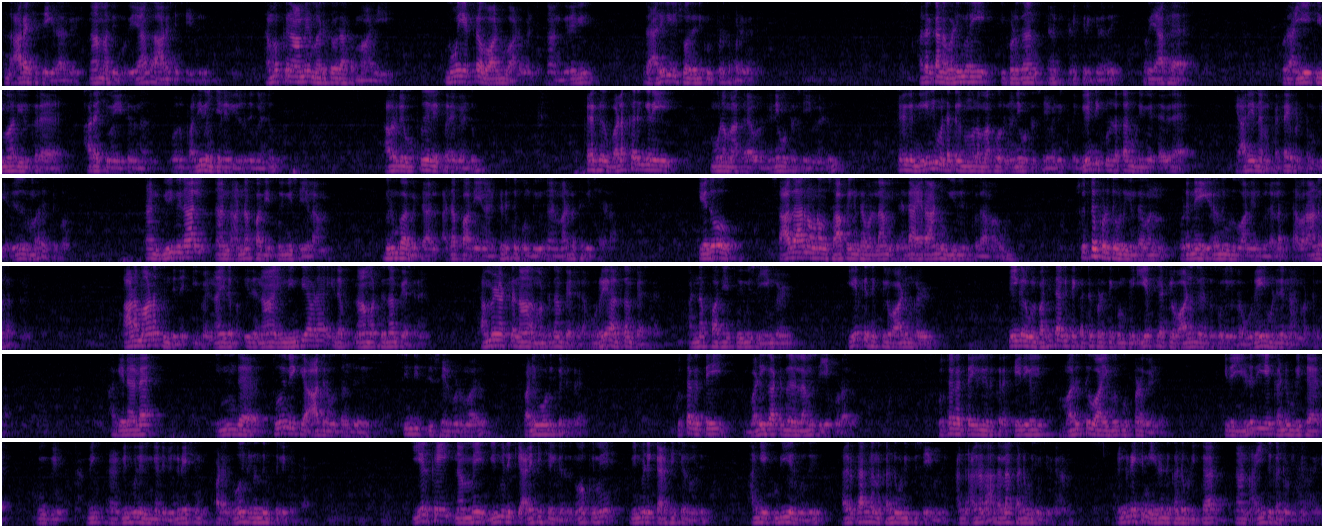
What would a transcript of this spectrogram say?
அந்த ஆராய்ச்சி செய்கிறார்கள். நாம் அதை முறையாக ஆராய்ச்சி செய்து நமக்கு நாமே மருத்துவராக மாறி நோயற்ற வாழ்வு வாழ வேண்டும். நான் விரைவில் ஒரு அறிவியல் சோதனைக்கு உட்படுத்தப்பட வேண்டும். அதற்கான வழிமுறை இப்பொழுதுதான் எனக்கு கிடைத்திருக்கிறது. முறையாக ஒரு ஐஐடி மாதிரி இருக்கிற ஆராய்ச்சி மையத்தில் ஒரு பதிவஞ்சலில் எழுத வேண்டும். அவர்கள் ஒப்புதலை பெற வேண்டும். பிறகு வழக்கறிஞரை மூலமாக ஒரு நினைவூட்டல் செய்ய வேண்டும். பிறகு நீதிமன்றத்தில் மூலமாக ஒரு நினைவூட்டல் செய்ய வேண்டும். இப்படி வேண்டிக் கொள்ளத்தான் முடியுமே தவிர யாரையும் நாம் கட்டாயப்படுத்த முடியாது. இது ஒரு மருத்துவம். நான் விரும்பினால் நான் அன்னப்பாதையை தூய்மை செய்யலாம். விரும்பாவிட்டால் அன்னப்பாதையை நான் கெடுத்துக்கொண்டு நான் மரணத்துக்கு செல்லலாம். ஏதோ சாதாரண உணவு சாப்பிடுகின்றவெல்லாம் இரண்டாயிரம் ஆண்டு உயிர் இருப்பதாகவும் சுத்தப்படுத்த விடுகின்றவன் உடனே இறந்து விடுவான் என்பதெல்லாம் தவறான கற்பனை. ஆழமான சிந்தனை. இப்போ நான் இதை இதை நான் இந்த இந்தியாவோட இதை நான் மட்டும்தான் பேசுகிறேன் தமிழ்நாட்டில் நான் மட்டும்தான் பேசுகிறேன் ஒரே ஆள் தான் பேசுகிறேன் அன்னப்பாதையை தூய்மை செய்யுங்கள். இயற்கை சக்தியில் வாழுங்கள். நீங்கள் உங்கள் பசித்தாகத்தை கட்டுப்படுத்தி கொண்டு இயற்கை ஆற்றில் வாழுங்கள் என்று சொல்லுகின்ற ஒரே மனிதன் நான் மட்டும் ஆகையினால் இந்த தூய்மைக்கு ஆதரவு தந்து சிந்தித்து செயல்படுமாறு பணிவோடு கேட்டுக்கிறேன். புத்தகத்தை வழிகாட்டுதல் எல்லாமே செய்யக்கூடாது. புத்தகத்தில் இருக்கிற செய்திகள் மருத்துவ ஆய்வுக்கு உட்பட வேண்டும். இதை எழுதிய கண்டுபிடித்த விங்- விங்- விண்வெளி விஞ்ஞானி வெங்கடேசன். பல நோய்களிலிருந்து விடுதலை பெற்றார். இயற்கை நம்மை விண்வெளிக்கு அழைத்து செல்கிறது. நோக்கமே விண்வெளிக்கு அழைத்து செல்வது. அங்கே குடியேறுவது அதற்காக நான் கண்டுபிடிப்பு செய்வது. அந்த அதனால் அதெல்லாம் கண்டுபிடிச்சு வச்சுருக்கேன் நான். வெங்கடேசன் இரண்டு கண்டுபிடித்தார் நான் ஐந்து கண்டுபிடித்திருக்கிறேன்.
